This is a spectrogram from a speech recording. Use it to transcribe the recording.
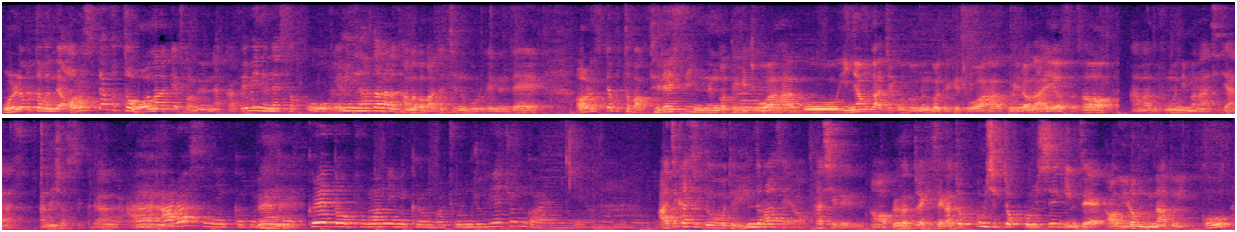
원래부터 근데 어렸을 때부터 워낙에 저는 약간 페미닌 했었고 페미닌 하다라는 단어가 맞을지는 모르겠는데 어렸을 때부터 막 드레스 입는 거 되게 좋아하고 인형 가지고 노는 거 되게 좋아하고 이런 아이였어서 아마도 부모님은 아시지 않았, 않으셨을까. 음, 아, 음. 알았으니까 그렇게. 네. 그래도 부모님이 그런 걸 존중해 준 거 아니에요? 아직까지도 되게 힘들어하세요 사실은 어, 그래서 좀 제가 조금씩 조금씩 이제 어, 이런 문화도 있고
